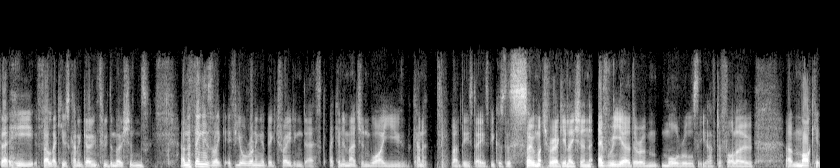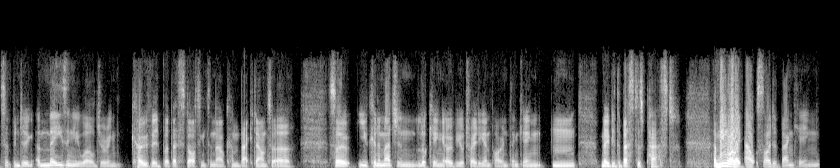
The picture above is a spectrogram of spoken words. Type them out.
that he felt like he was kind of going through the motions. And the thing is like if you're running a big trading desk i can imagine why you kind of think about these days because there's so much regulation. Every year there are more rules that you have to follow. Uh, markets have been doing amazingly well during covid but they're starting to now come back down to earth. So you can imagine looking over your trading empire and thinking, mm, maybe the best has passed. And meanwhile, like outside of banking,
